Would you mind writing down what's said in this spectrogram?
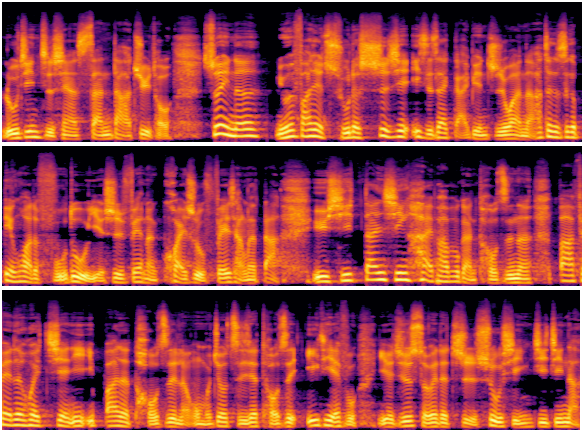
如今只剩下三大巨头。所以呢，你会发现，除了世界一直在改变之外呢，它这个这个变化的幅度也是非常的快速，非常的大。与其担心害怕不敢投资呢，巴菲特会建议一般的投资人，我们就直接投资 ETF，也就是所谓的指数型基金呐。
